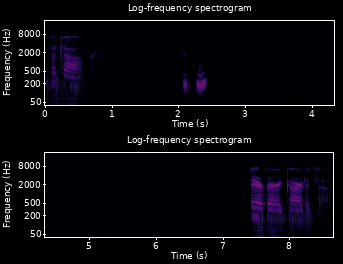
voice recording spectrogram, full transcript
of a dog. Mhm. They are very guarded though.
